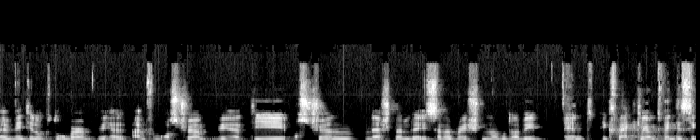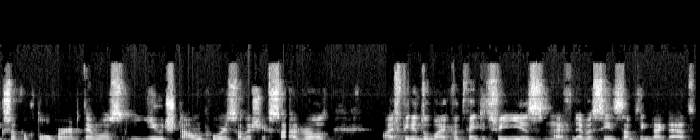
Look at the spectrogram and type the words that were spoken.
I, went in October. We had, I'm from Austria. We had the Austrian National Day celebration in Abu Dhabi. And exactly on 26th of October, there was huge downpours on the Sheikh Zayed Road. I've been in Dubai for 23 years. Mm. I've never seen something like that.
